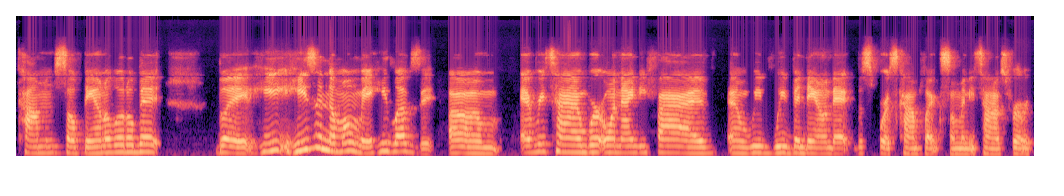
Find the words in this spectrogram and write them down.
calm himself down a little bit but he he's in the moment. He loves it. Um, every time we're on 95 and we've we've been down at the sports complex so many times for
